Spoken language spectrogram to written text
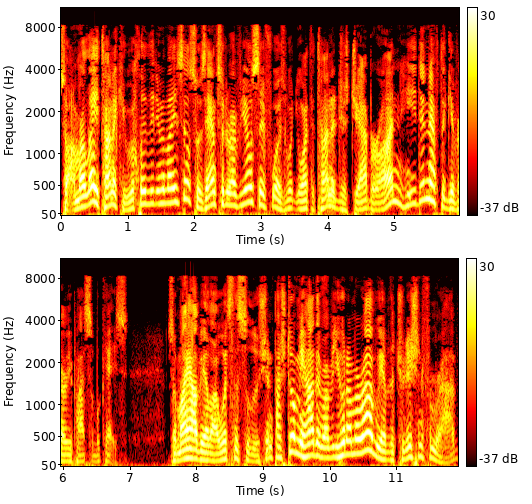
So Amar Le Tanaki Rukhli, the Immalezil. So his answer to Rav Yosef was, "What you want the Tana to just jabber on? He didn't have to give every possible case." So my Haviyallah, what's the solution? Pashto mihadim Rav Yehuda Marav. We have the tradition from Rav.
